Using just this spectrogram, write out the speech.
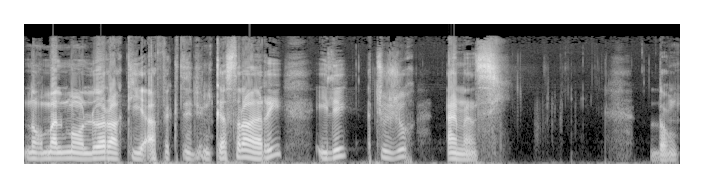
Normalement, le ra qui est affecté d'une kasra, il est toujours aminci. Donc,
